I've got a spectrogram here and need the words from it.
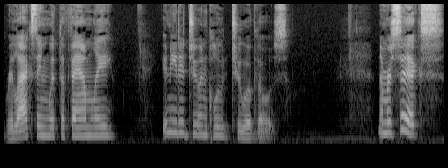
relaxing with the family. You needed to include two of those. Number six,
